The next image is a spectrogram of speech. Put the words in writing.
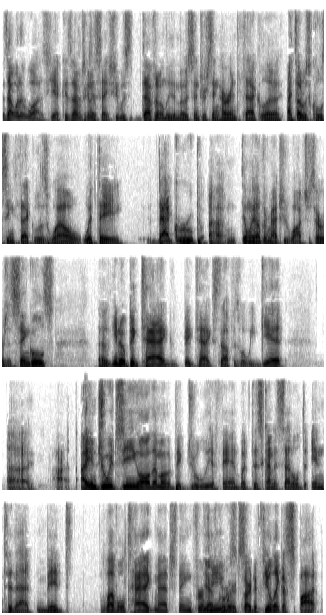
Is that what it was? Yeah, because I I was going to so. say she was definitely the most interesting. Her and Thekla. I thought it was cool seeing Thekla as well with a that group. Uh, the only other match we'd watch was her was a singles. Uh, you know, big tag, big tag stuff is what we get. Uh, I, I enjoyed seeing all of them. I'm a big Giulia fan, but this kind of settled into that mid level tag match thing for Yeah, me, where it started to feel like a spot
